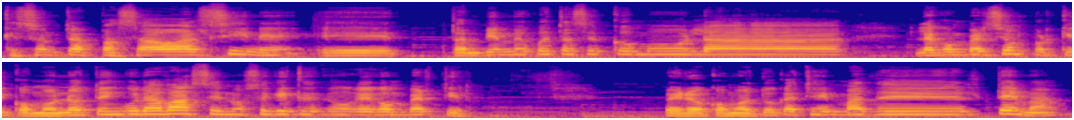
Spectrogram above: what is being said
que son traspasados al cine, eh, también me cuesta hacer como la, la conversión, porque como no tengo la base, no sé qué tengo que convertir. Pero como tú cacháis más del tema,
